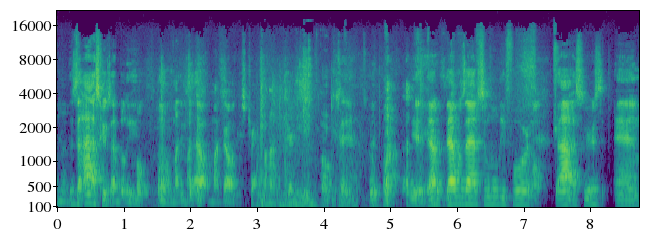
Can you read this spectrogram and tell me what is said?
remember. it's the Oscars, I believe. Hold, hold on, my, my, dog, my dog is trapped behind the curtain. Okay, no problem. Yeah, that, that was absolutely for the Oscars, and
